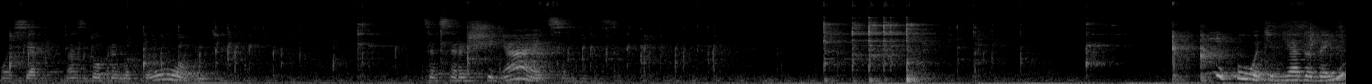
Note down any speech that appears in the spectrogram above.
Ось як у нас добре виходить. Це все розчиняється. І потім я додаю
